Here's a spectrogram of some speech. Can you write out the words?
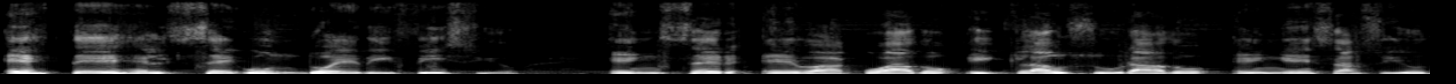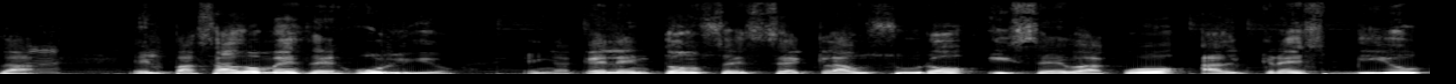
este es el segundo edificio en ser evacuado y clausurado en esa ciudad. El pasado mes de julio, en aquel entonces se clausuró y se evacuó al Crestview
